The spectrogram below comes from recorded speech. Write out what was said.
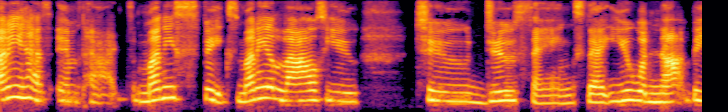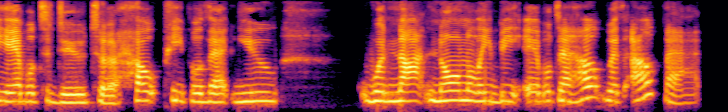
Money has impact. Money speaks. Money allows you to do things that you would not be able to do to help people that you would not normally be able to help without that.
